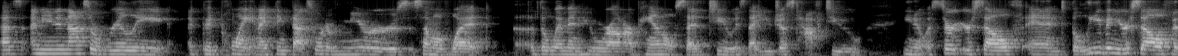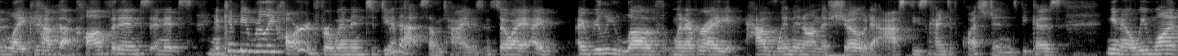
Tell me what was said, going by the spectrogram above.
That's, I mean, and that's a really a good point. And I think that sort of mirrors some of what the women who were on our panel said too, is that you just have to you know assert yourself and believe in yourself and like yeah. have that confidence and it's yeah. it can be really hard for women to do yeah. that sometimes and so I, I i really love whenever i have women on the show to ask these kinds of questions because you know we want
